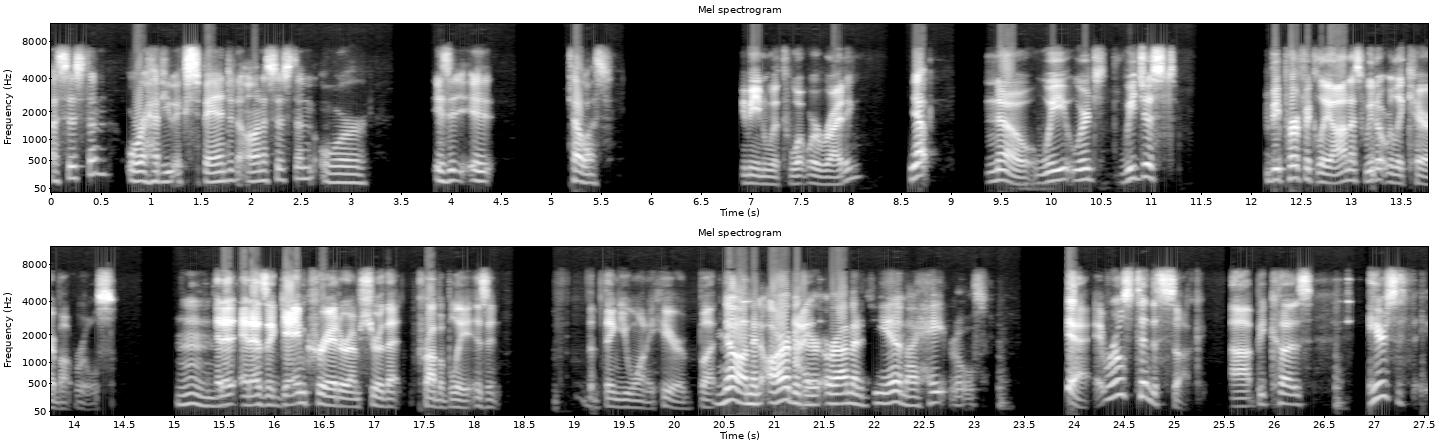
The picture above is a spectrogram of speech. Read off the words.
a system or have you expanded on a system or is it, it tell us. You mean with what we're writing? Yep. No, we we're we just to be perfectly honest, we don't really care about rules. Mm. And it, and as a game creator, I'm sure that probably isn't the thing you want to hear. But No, I'm an arbiter or I'm a GM. I hate rules. yeah, rules tend to suck. Uh, because here's the thing.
